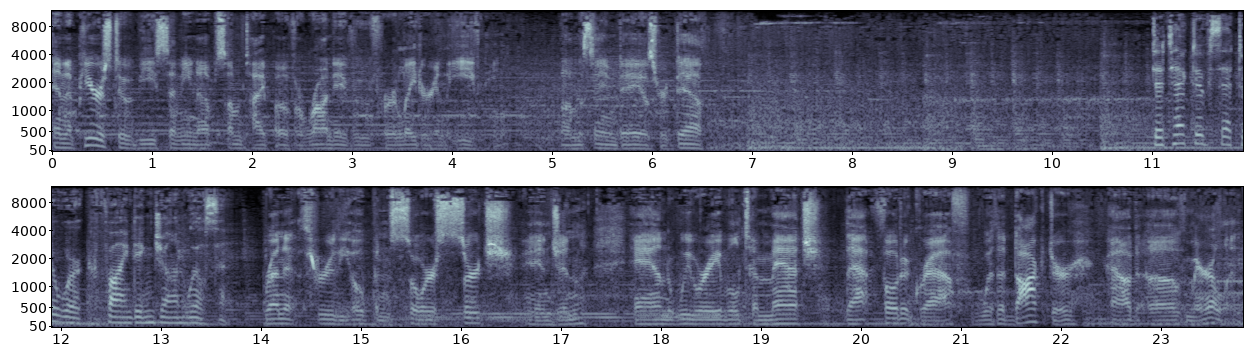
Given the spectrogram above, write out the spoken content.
and appears to be setting up some type of a rendezvous for later in the evening on the same day as her death. Detectives set to work finding John Wilson. Run it through the open source search engine, and we were able to match that photograph with a doctor out of Maryland.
